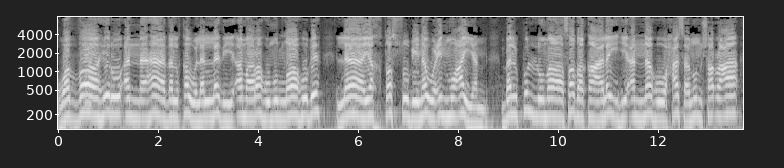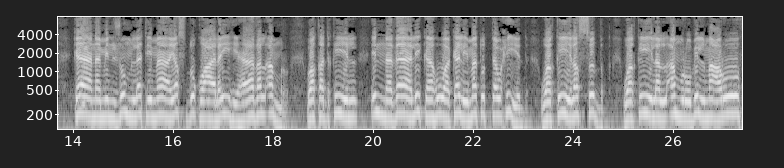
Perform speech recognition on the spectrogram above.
والظاهر أن هذا القول الذي أمرهم الله به لا يختص بنوع معين بل كل ما صدق عليه أنه حسن شرعا كان من جملة ما يصدق عليه هذا الأمر. وقد قيل إن ذلك هو كلمة التوحيد وقيل الصدق وقيل الأمر بالمعروف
